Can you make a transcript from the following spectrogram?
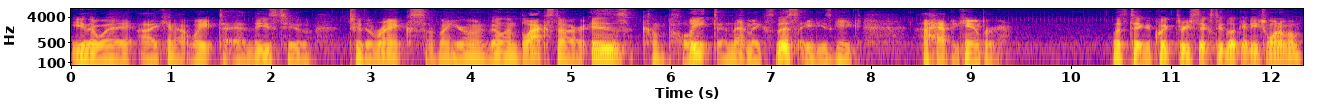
either way, I cannot wait to add these two to the ranks of my hero and villain. Blackstar is complete, and that makes this 80s geek a happy camper. Let's take a quick 360 look at each one of them,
